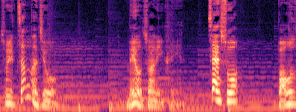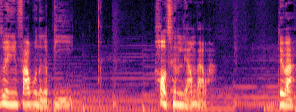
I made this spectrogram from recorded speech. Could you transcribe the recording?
所以真的就没有专利可言。再说，保护最近发布那个 B 一，号称两百瓦，对吧？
